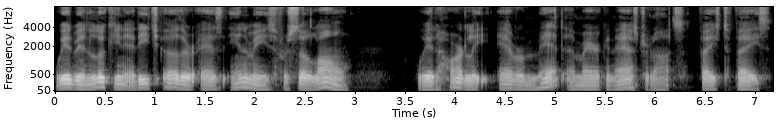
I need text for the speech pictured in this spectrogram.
We had been looking at each other as enemies for so long, we had hardly ever met American astronauts face to face.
